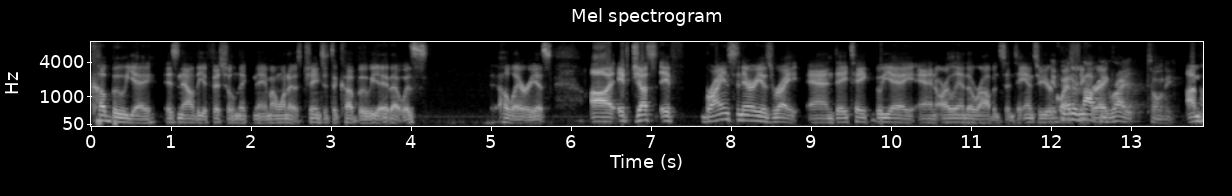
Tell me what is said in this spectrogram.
Kabuye is now the official nickname. I want to change it to Kabuye. That was hilarious. Uh, if just if Brian's scenario is right and they take Bouyea and Orlando Robinson to answer your it question, better not Greg, be right, Tony. I'm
